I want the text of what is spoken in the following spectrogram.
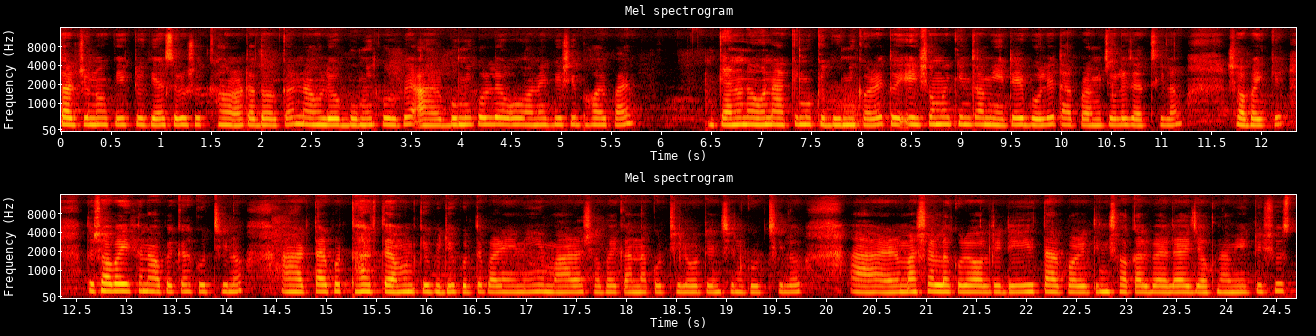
তার জন্য ওকে একটু গ্যাসের ওষুধ খাওয়ানোটা দরকার, না হলে ও বমি করবে। আর বমি করলে ও অনেক বেশি ভয় পায়। কেননা ও নাকে মুখে বমি করে। তো এই সময় কিন্তু আমি এটাই বলে তারপর আমি চলে যাচ্ছিলাম সবাইকে। তো সবাই এখানে অপেক্ষা করছিল। আর তারপর তো আর তেমন কেউ ভিডিও করতে পারেনি। মারা সবাই কান্না করছিল টেনশন করছিল। আর মাসাল্লাহ করে অলরেডি তারপরের দিন সকালবেলায় যখন আমি একটু সুস্থ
